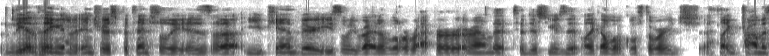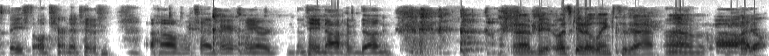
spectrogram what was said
The other thing of interest potentially is uh, you can very easily write a little wrapper around it to just use it like a local storage, like promise-based alternative, um, which I may or may or may not have done. Uh, be, let's get a link to that. Um, uh, I, don't,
